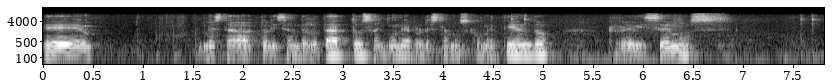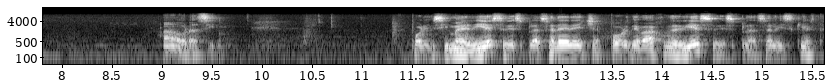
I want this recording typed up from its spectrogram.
Eh, me está actualizando los datos, algún error estamos cometiendo. Revisemos. Ahora sí. Por encima de 10 se desplaza a la derecha, por debajo de 10 se desplaza a la izquierda.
